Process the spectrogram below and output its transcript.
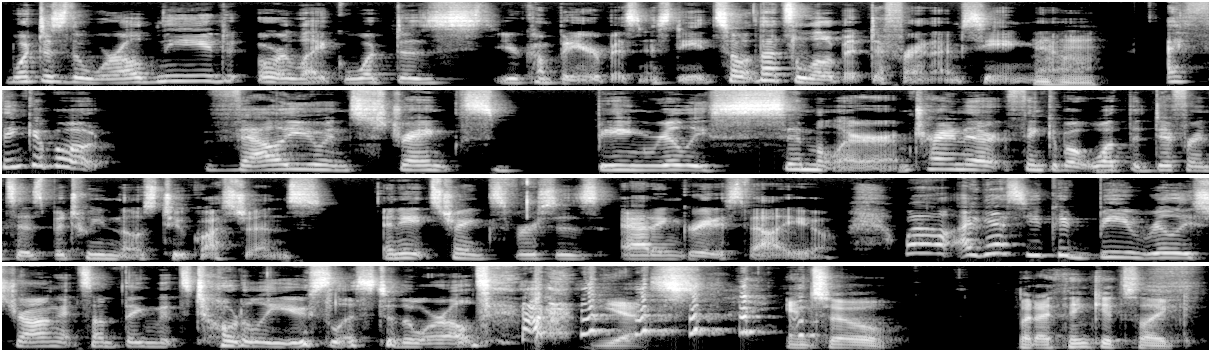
what does the world need or like what does your company or business need so that's a little bit different i'm seeing now Mhm. I think about value and strengths being really similar i'm trying to think about what the difference is between those two questions innate strengths versus adding greatest value well i guess you could be really strong at something that's totally useless to the world yes. And so, but I think it's like,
